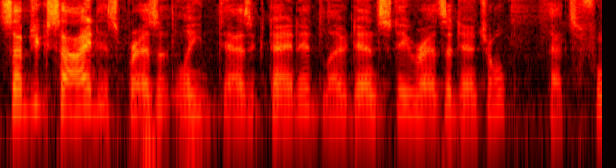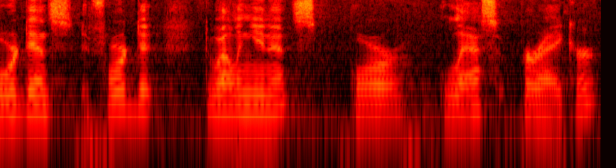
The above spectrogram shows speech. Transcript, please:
Subject site is presently designated low-density residential. That's four dense, four dwelling units or less per acre.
